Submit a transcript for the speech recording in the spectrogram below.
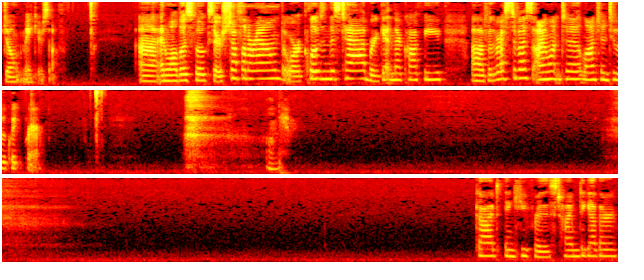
don't make yourself. Uh, and while those folks are shuffling around or closing this tab or getting their coffee, uh, for the rest of us, I want to launch into a quick prayer. Oh man. God, thank you for this time together.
